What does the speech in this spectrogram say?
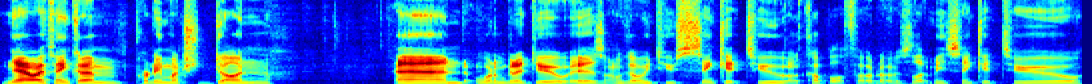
Now I think I'm pretty much done. And what I'm going to do is I'm going to sync it to a couple of photos. Let me sync it to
